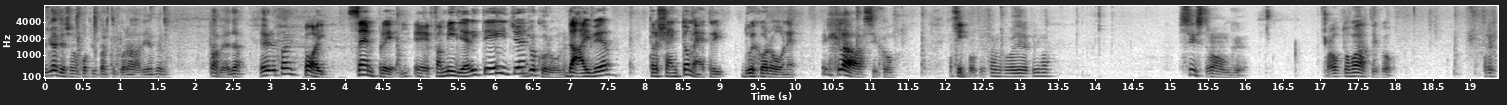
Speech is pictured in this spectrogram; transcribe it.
Gli altri sono un po' più particolari, è vero? Vabbè, dai. E poi? Poi, sempre eh, famiglia heritage, Due corone. diver, 300 metri, due corone. Il classico. Sì. Proprio, fammi vedere prima. Sea Strong. Automatico. Tre,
